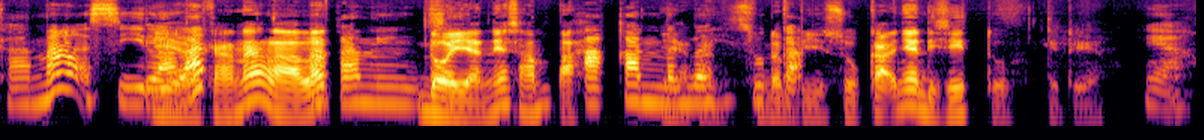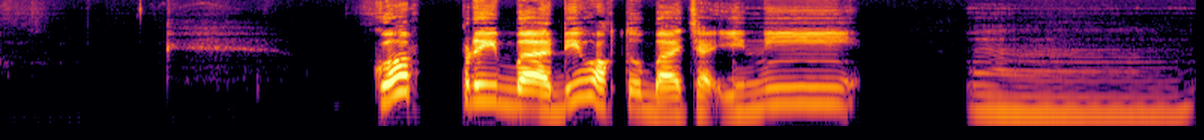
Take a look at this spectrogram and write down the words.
Karena si Iya, lalat karena lalat akan doyannya sampah. akan Iya lebih kan? suka Lebih sukanya di situ gitu ya. ya Gue pribadi waktu baca ini hmm,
